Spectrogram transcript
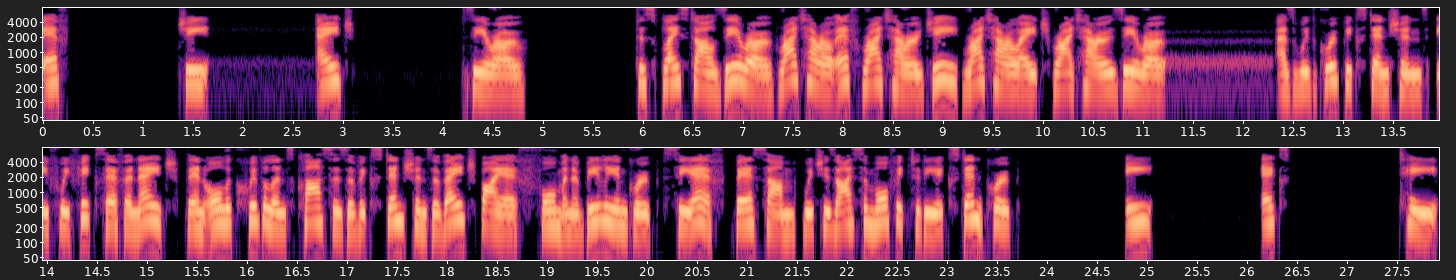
F. G. H. 0 display style 0 right arrow f right arrow g right arrow h right arrow 0 as with group extensions, if we fix F and H, then all equivalence classes of extensions of H by F form an abelian group CF, Baer sum, which is isomorphic to the extent group E X T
